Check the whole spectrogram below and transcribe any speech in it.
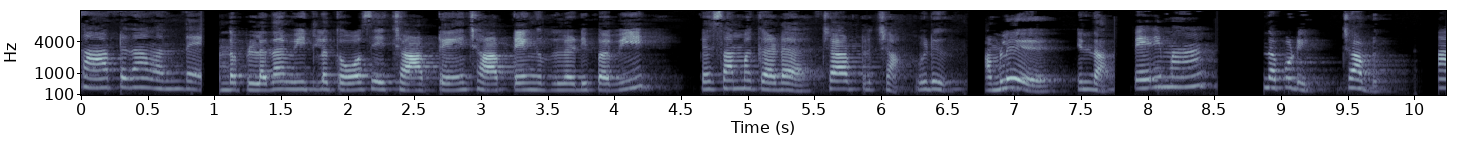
சாப்பிட்டு தான் வந்தேன். அந்த பிள்ளை தான் வீட்ல தோசையை சாப்பிட்டேன். சாப்பிட்டேங்கிறதுலடி பவி. பேசாம கடை. சாப்பிட்டுச்சான் விடு. அம்லே இந்தா. பெரியம்மா இந்த பொடி. சாப்பிடு. ஆ.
